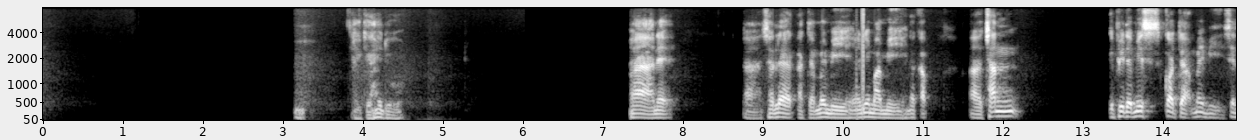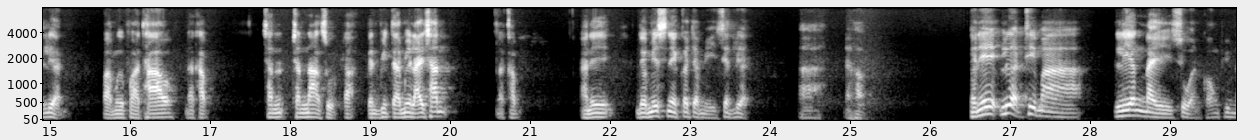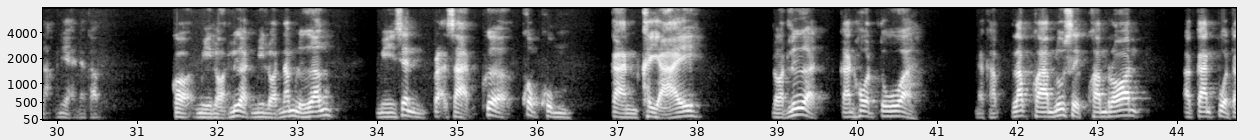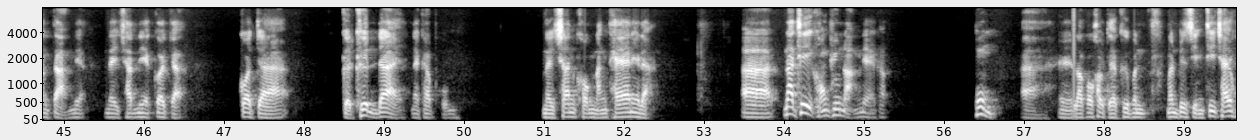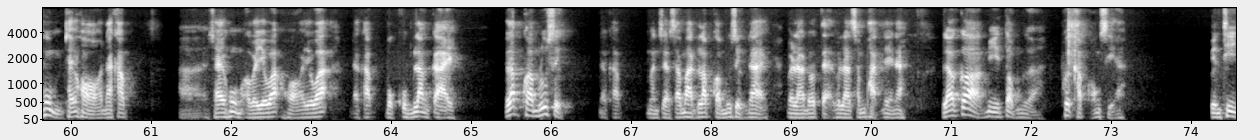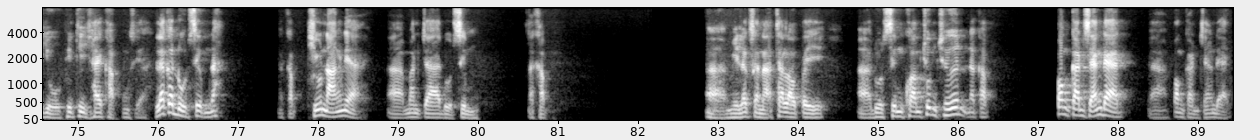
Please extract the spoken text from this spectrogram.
อยากจะให้ดู อ่าเนี่ยอ่าชั้นแรกอาจจะไม่มี อันนี้มามีนะครับ อ่าชั้นอิพิเดมิสก็จะไม่มีเส้นเลือดฝ่ามือฝ่าเท้านะครับ ชั้นชั้นหน้าสุดละเป็นพิแต่มีหลายชั้นนะครับ อันนี้เดมิสเนี่ยก็จะมีเส้นเลือดอ่านะครับทีนี้เลือดที่มา เลี้ยงในส่วนของผิวหนังเนี่ยนะครับ ก็มีหลอดเลือด มีหลอดน้ำเหลือง มีเส้นประสาทเพื่อควบคุมการขยาย หลอดเลือด การหดตัวนะครับ รับความรู้สึกความร้อนอาการปวดต่างๆเนี่ยในชั้นเนี่ยก็จะก็จะเกิดขึ้นได้นะครับผมในชั้นของหนังแท้นี่แหละหน้าที่ของผิวหนังเนี่ยครับ หุ้ม อ่าเราก็เข้าใจคือมันมันเป็นสิ่งที่ใช้หุ้มใช้ห่อนะครับอ่าใช้หุ้มอวัยวะห่ออวัยวะนะครับปกคลุมร่างกาย รับความรู้สึกนะครับ มันจะสามารถรับความรู้สึกได้ เวลาเราแตะเวลาสัมผัสเนี่ยนะแล้วก็มีต่อมเหงื่อเพื่อขับของเสีย เป็นที่อยู่พิธีใช้ขับของเสีย แล้วก็ดูดซึมนะนะครับผิวหนังเนี่ยอ่ามันจะดูดซึมนะครับอ่ามีลักษณะถ้าเราไปอ่าดูดซึมความชุ่มชื้นนะครับ ป้องกันแสงแดดอ่าป้องกันแสงแดด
